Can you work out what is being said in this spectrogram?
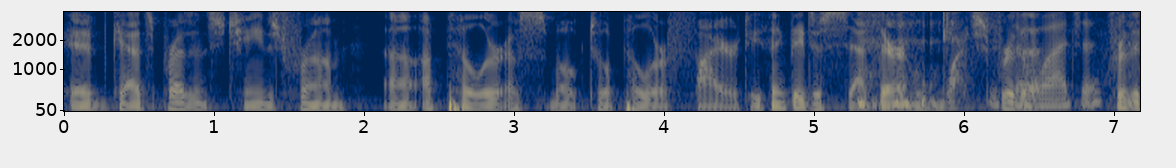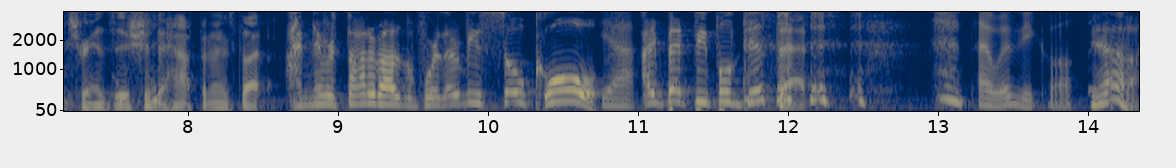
and God's presence changed from uh, a pillar of smoke to a pillar of fire. Do you think they just sat there and watched for the watch for the transition to happen? I thought I never thought about it before. That would be so cool. Yeah. I bet people did that. That would be cool. yeah,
